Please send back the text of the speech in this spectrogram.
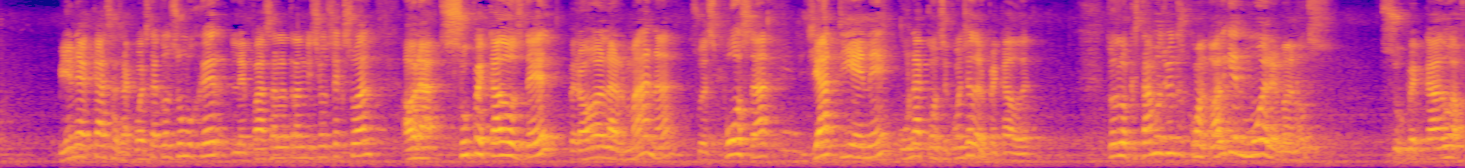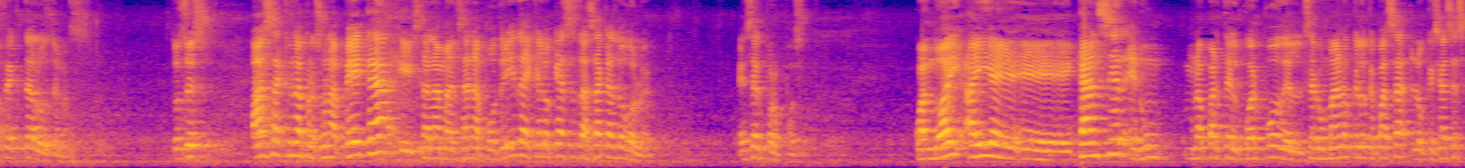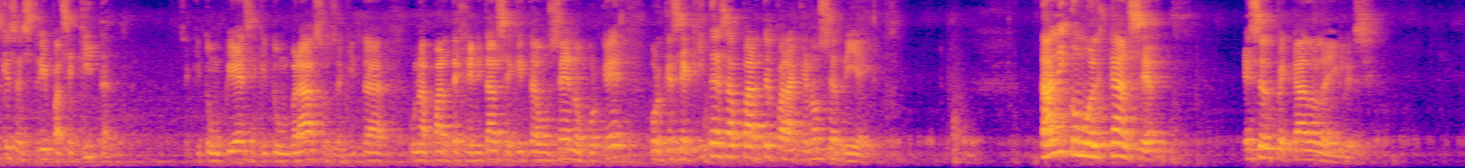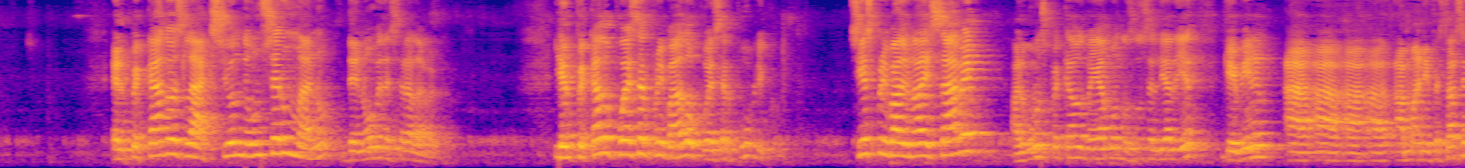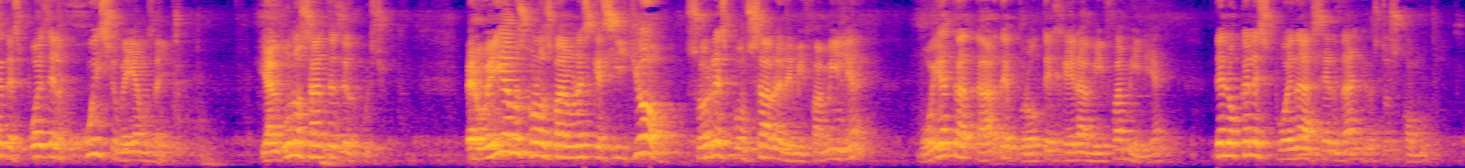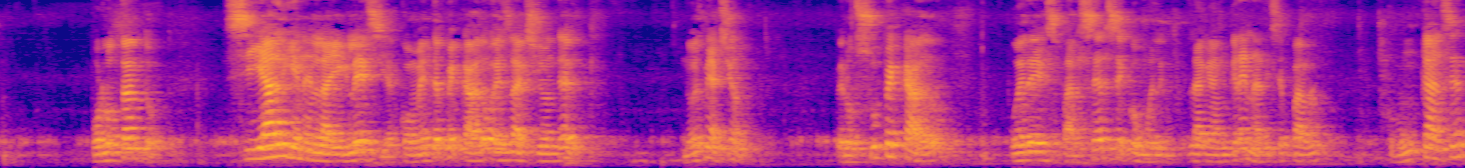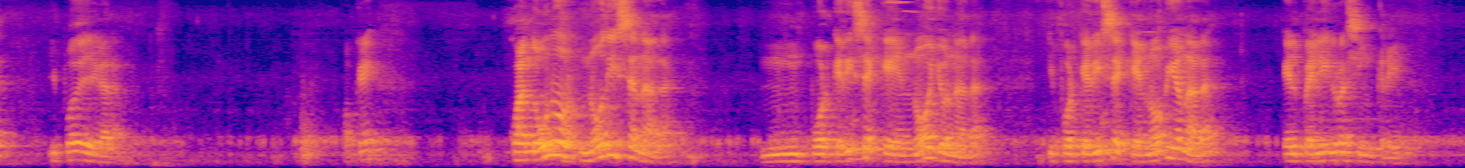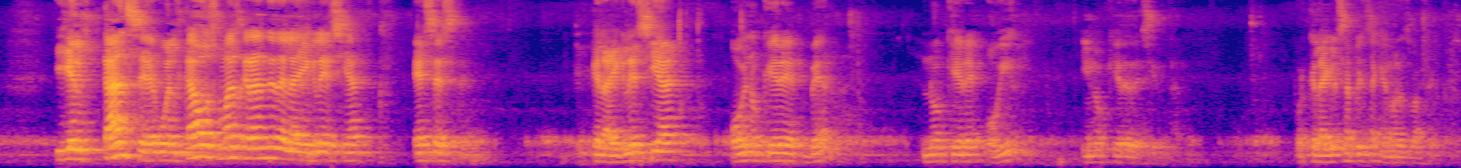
viene a casa, se acuesta con su mujer, le pasa la transmisión sexual. Ahora, su pecado es de él, pero ahora la hermana, su esposa, ya tiene una consecuencia del pecado de él. Entonces lo que estamos viendo es cuando alguien muere, hermanos, su pecado afecta a los demás. Entonces pasa que una persona peca y está la manzana podrida y ¿qué es lo que haces? La sacas luego luego. Es el propósito. Cuando hay, hay eh, eh, cáncer en un una parte del cuerpo del ser humano, ¿qué es lo que pasa? Lo que se hace es que se estripa, se quita. Se quita un pie, se quita un brazo, se quita una parte genital, se quita un seno. ¿Por qué? Porque se quita esa parte para que no se riegue. Tal y como el cáncer es el pecado en la iglesia. El pecado es la acción de un ser humano de no obedecer a la verdad. Y el pecado puede ser privado o puede ser público. Si es privado y nadie sabe, algunos pecados veíamos nosotros el día de ayer que vienen a, manifestarse después del juicio, veíamos ayer. Y algunos antes del juicio. Pero veíamos con los varones que si yo soy responsable de mi familia, voy a tratar de proteger a mi familia de lo que les pueda hacer daño. Esto es común. Por lo tanto, si alguien en la iglesia comete pecado, es la acción de él. No es mi acción. Pero su pecado puede esparcerse como la gangrena, dice Pablo, como un cáncer y puede llegar a ¿Ok? Cuando uno no dice nada, mm, porque dice que no oyó nada y porque dice que no vio nada, el peligro es increíble. Y el cáncer o el caos más grande de la iglesia es este, que la iglesia hoy no quiere ver no quiere oír y no quiere decir nada. Porque la iglesia piensa que no les va a afectar.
